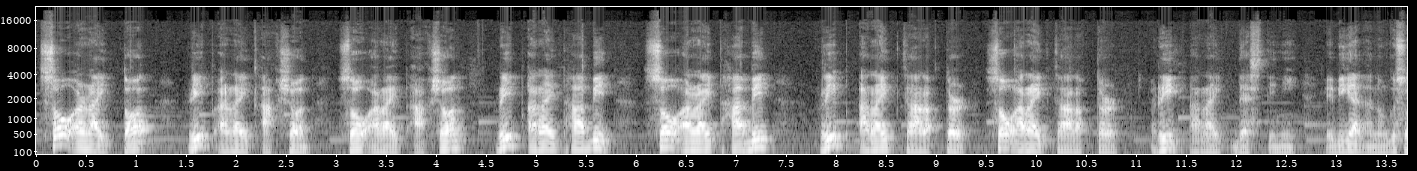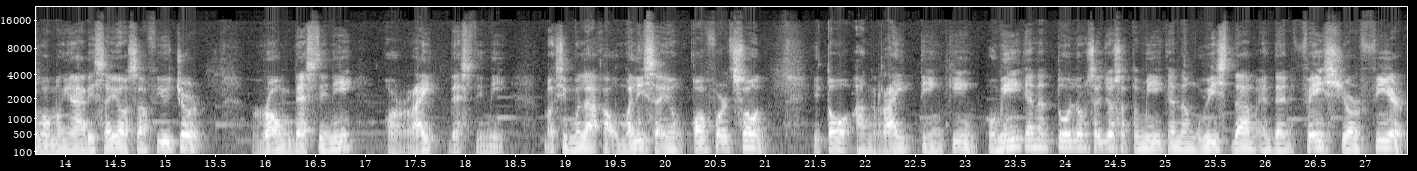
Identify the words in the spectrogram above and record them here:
Sow a right thought, reap a right action. Sow a right action, reap a right habit. Sow a right habit, reap a right character. Sow a right character, reap a right destiny. Kaibigan, anong gusto mo mangyari sa'yo sa future? Wrong destiny or right destiny? Magsimula ka umalis sa iyong comfort zone. Ito ang right thinking. Humingi ka ng tulong sa Diyos at humingi ka ng wisdom and then face your fear.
